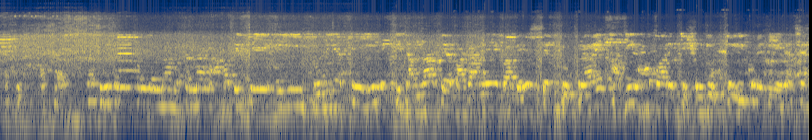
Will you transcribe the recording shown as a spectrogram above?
থাকি অর্থাৎ আমাদেরকে এই দুনিয়াতেই একটি জান্নাতের বাগানে বা বেহেস্তের টুকরায় হাজির হওয়ার একটি সুযোগ তৈরি করে দিয়ে গেছেন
